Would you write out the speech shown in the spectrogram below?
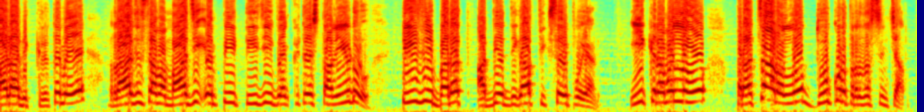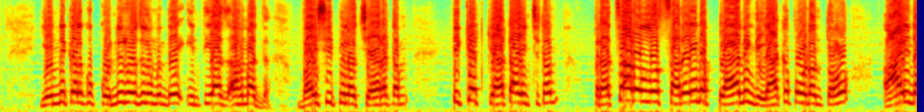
ఏడాది క్రితమే రాజ్యసభ మాజీ ఎంపీ టీజీ వెంకటేష్ తనయుడు టీజీ భరత్ అభ్యర్థిగా ఫిక్స్ అయిపోయాడు ఈ క్రమంలో ప్రచారంలో దూకుడు ప్రదర్శించారు. ఎన్నికలకు కొన్ని రోజుల ముందే ఇంతియాజ్ అహ్మద్ వైసీపీలో చేరటం టికెట్ కేటాయించటం ప్రచారంలో సరైన ప్లానింగ్ లేకపోవడంతో ఆయన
